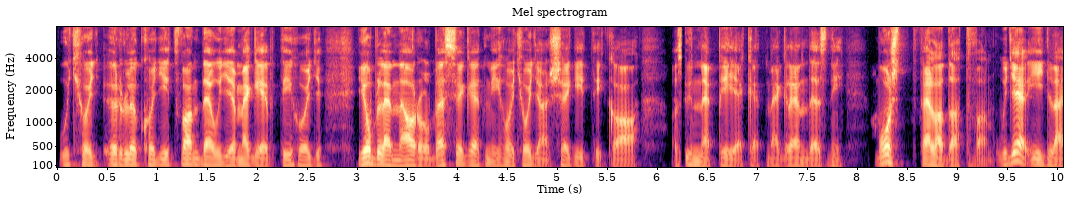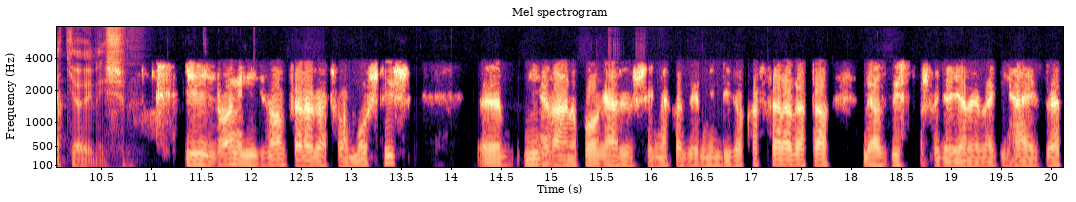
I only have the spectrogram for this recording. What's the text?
Úgyhogy örülök, hogy itt van, de ugye megérti, hogy jobb lenne arról beszélgetni, hogy hogyan segítik a, az ünnepélyeket megrendezni. Most feladat van, ugye? Így látja ön is. Így van, így van, feladat van most is. Nyilván a polgárőrségnek azért mindig akad feladata, de az biztos, hogy a jelenlegi helyzet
